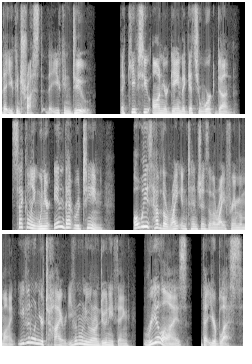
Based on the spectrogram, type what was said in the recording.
that you can trust, that you can do, that keeps you on your game, that gets your work done. Secondly, when you're in that routine, always have the right intentions and the right frame of mind. Even when you're tired, even when you don't do anything, realize that you're blessed.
